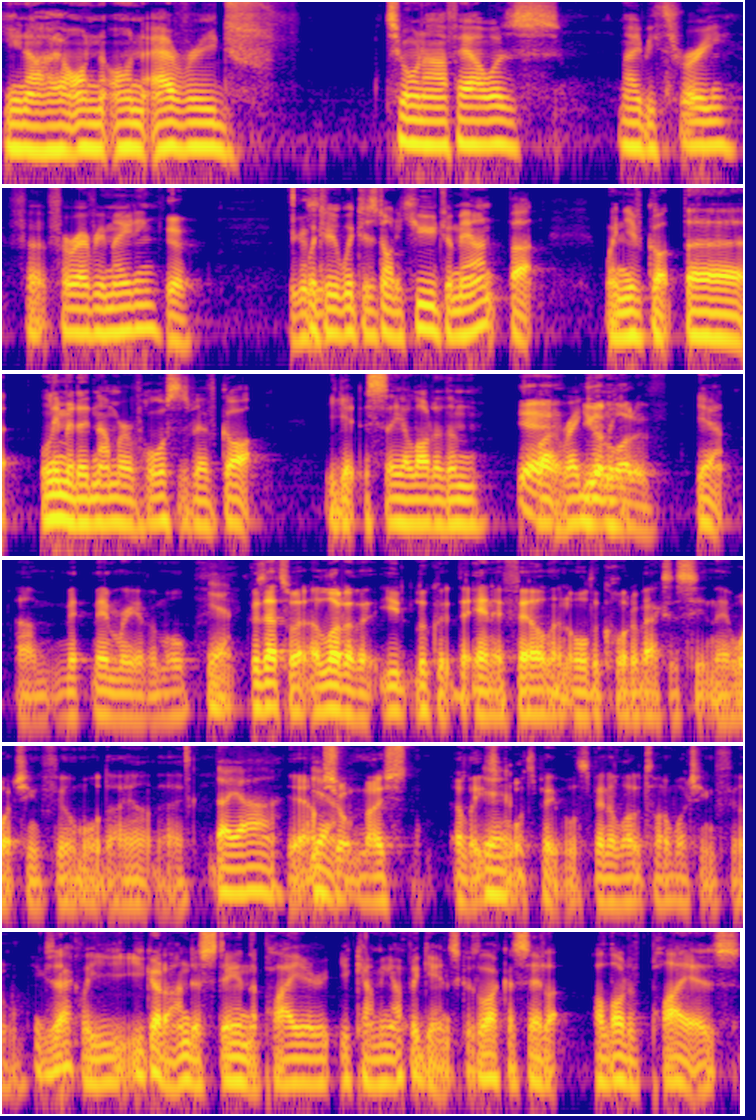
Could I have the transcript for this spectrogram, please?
you know, on on average, two and a half hours, maybe three for, for every meeting, Yeah. Because which is, which is not a huge amount, but when you've got the limited number of horses we've got, you get to see a lot of them yeah, quite you got a lot of yeah, um, me- memory of them all. Yeah. Because that's what a lot of the, you look at the NFL and all the quarterbacks are sitting there watching film all day, aren't they? they are. Yeah, I'm sure most elite Yeah. sports people spend a lot of time watching film. Exactly. You, you got to understand the player you're coming up against because, like I said, a lot of players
